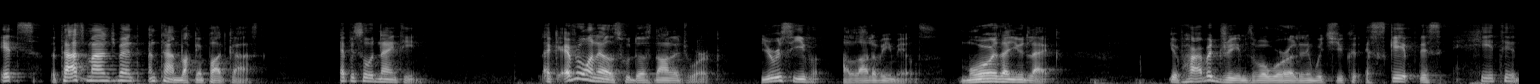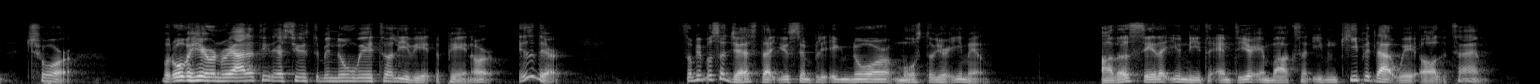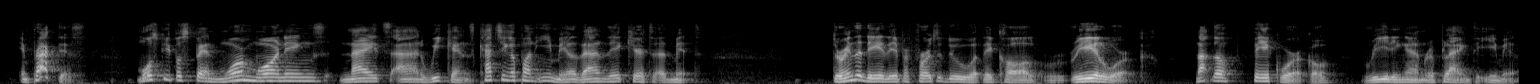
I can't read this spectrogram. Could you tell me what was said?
It's the Task Management and Time Blocking Podcast, episode 19. Like everyone else who does knowledge work, you receive a lot of emails, more than you'd like. You've harbored dreams of a world in which you could escape this hated chore. But over here in reality, there seems to be no way to alleviate the pain, or is there? Some people suggest that you simply ignore most of your email. Others say that you need to empty your inbox and even keep it that way all the time. In practice, most people spend more mornings, nights, and weekends catching up on email than they care to admit. During the day, they prefer to do what they call real work, not the fake work of reading and replying to email.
